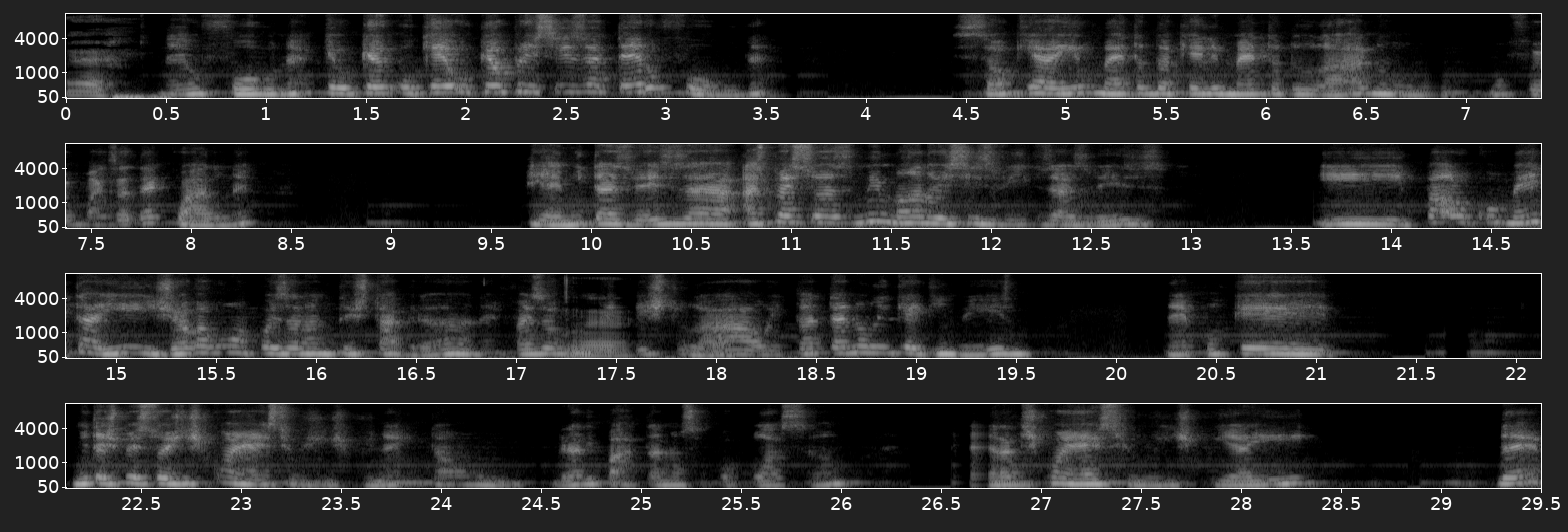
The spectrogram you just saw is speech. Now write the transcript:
É. Né, o fogo, né? o, que, o, que, o que eu preciso é ter o fogo, né? Só que aí o método, aquele método lá, não, não foi o mais adequado, né? E aí muitas vezes a, as pessoas me mandam esses vídeos, às vezes, E, Paulo, comenta aí, joga alguma coisa lá no teu Instagram, né? Faz algum é. texto lá, ou então até no LinkedIn mesmo, né? Porque muitas pessoas desconhecem os riscos, né? Então, grande parte da nossa população, ela desconhece o risco. E aí, né,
